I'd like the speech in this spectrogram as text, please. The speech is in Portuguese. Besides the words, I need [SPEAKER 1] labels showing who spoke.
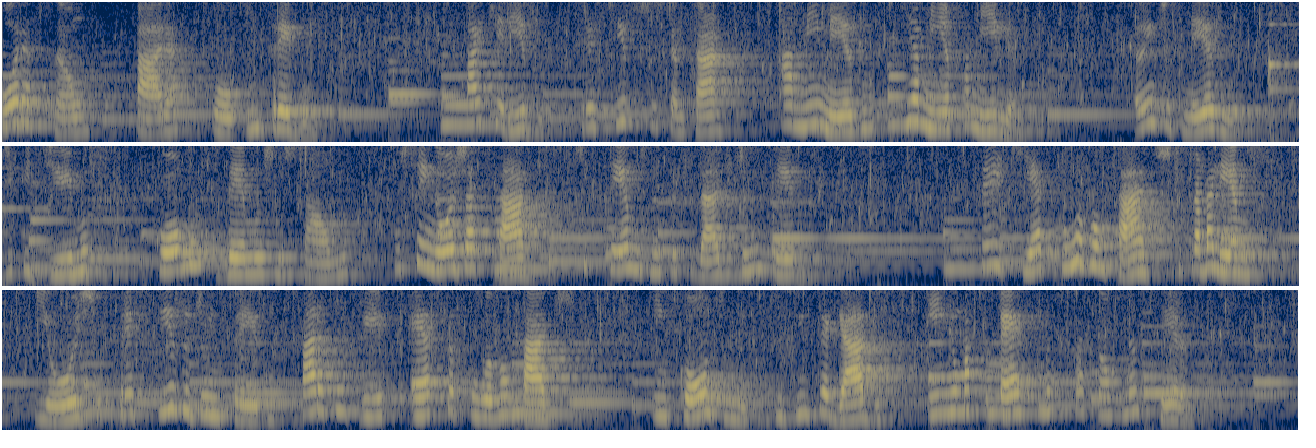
[SPEAKER 1] Oração para o emprego. Pai querido, preciso sustentar a mim mesmo e a minha família. Antes mesmo de pedirmos, como vemos no Salmo, o Senhor já sabe que temos necessidade de um emprego. Sei que é tua vontade que trabalhemos e hoje preciso de um emprego para cumprir esta tua vontade. Encontro-me desempregado em uma péssima situação financeira.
